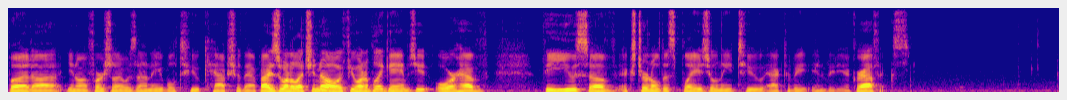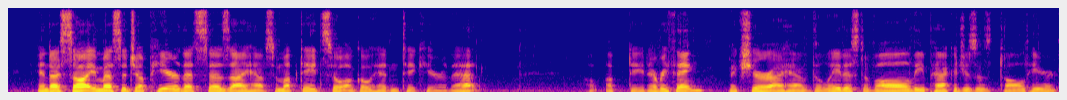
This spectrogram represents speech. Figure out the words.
but uh, you know, unfortunately, I was unable to capture that. But I just want to let you know if you want to play games you, or have the use of external displays, you'll need to activate NVIDIA graphics. And I saw a message up here that says I have some updates, so I'll go ahead and take care of that. I'll update everything, make sure I have the latest of all the packages installed here.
